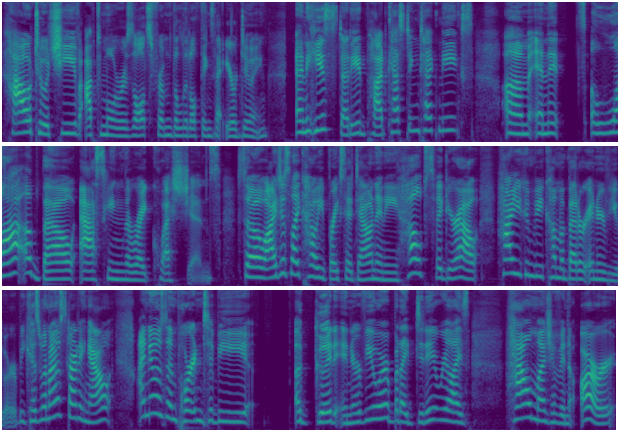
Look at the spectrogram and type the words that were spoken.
how to achieve optimal results from the little things that you're doing. And he's studied podcasting techniques um, and it's a lot about asking the right questions. So I just like how he breaks it down and he helps figure out how you can become a better interviewer. Because when I was starting out, I knew it was important to be a good interviewer, but I didn't realize how much of an art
